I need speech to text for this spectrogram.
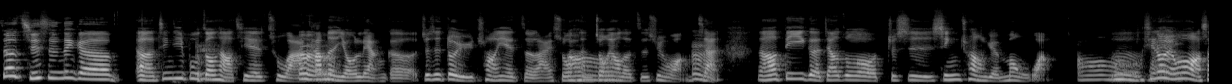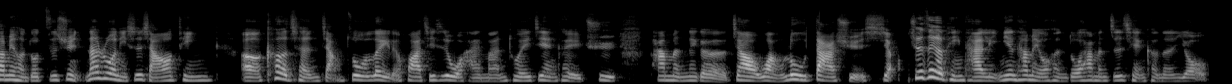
就其实那个呃，经济部中小企业处啊，他们有两个，就是对于创业者来说很重要的资讯网站。然后第一个叫做就是新创圆梦网。哦，嗯，新创圆梦网上面很多资讯。那如果你是想要听。呃，课程讲座类的话，其实我还蛮推荐可以去他们那个叫网络大学校，其实这个平台里面，他们有很多他们之前可能有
